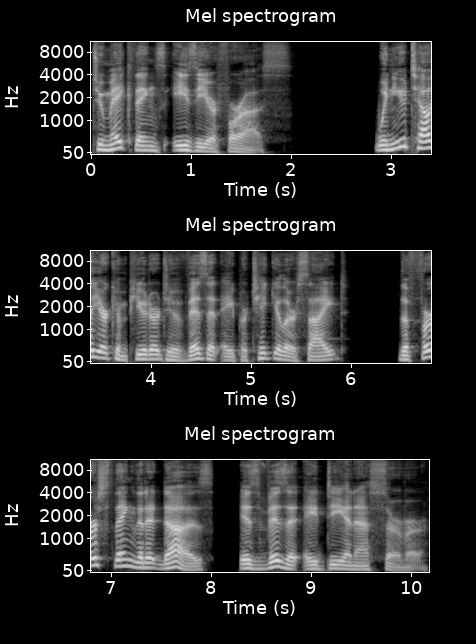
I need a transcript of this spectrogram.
to make things easier for us. When you tell your computer to visit a particular site, the first thing that it does is visit a DNS server.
